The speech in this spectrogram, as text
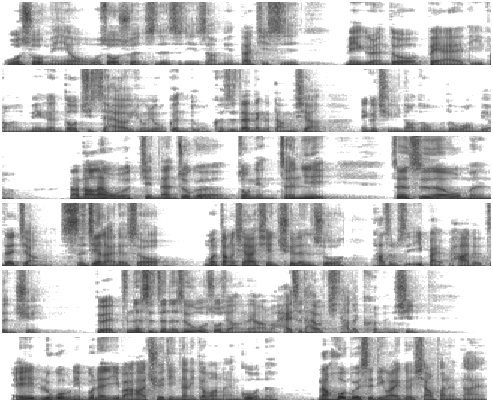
我所没有、我所损失的事情上面，但其实每个人都有被爱的地方，每个人都其实还要拥有更多。可是，在那个当下、那个情绪当中，我们都忘掉。那当然，我简单做个重点整理。这次呢，我们在讲事件来的时候，我们当下先确认说。它是不是一百趴的正确？对，真的是真的是我所想的那样吗？还是它有其他的可能性？诶，如果你不能一百趴确定，那你干嘛难过呢？那会不会是另外一个相反的答案？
